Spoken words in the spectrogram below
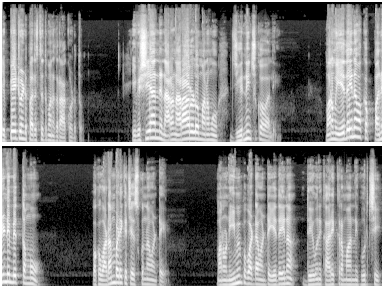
చెప్పేటువంటి పరిస్థితి మనకు రాకూడదు. ఈ విషయాన్ని నరనరాలలో మనము జీర్ణించుకోవాలి. మనము ఏదైనా ఒక పని నిమిత్తము ఒక వడంబడిక చేసుకున్నామంటే మనం నియమింపబడ్డామంటే ఏదైనా దేవుని కార్యక్రమాన్ని గూర్చి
